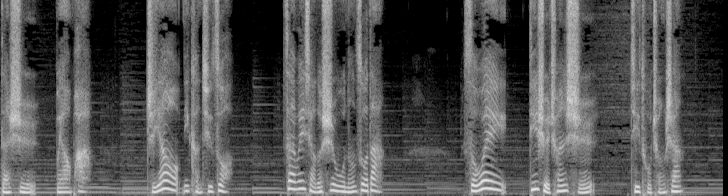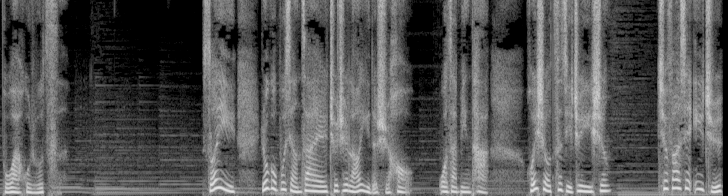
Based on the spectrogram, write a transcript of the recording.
但是不要怕，只要你肯去做，再微小的事物能做大。所谓滴水穿石，积土成山，不外乎如此。所以，如果不想在垂垂老矣的时候，卧在病榻，回首自己这一生，却发现一直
